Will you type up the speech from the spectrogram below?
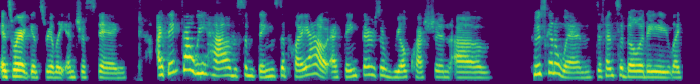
it's where it gets really interesting. I think that we have some things to play out. I think there's a real question of who's going to win defensibility like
